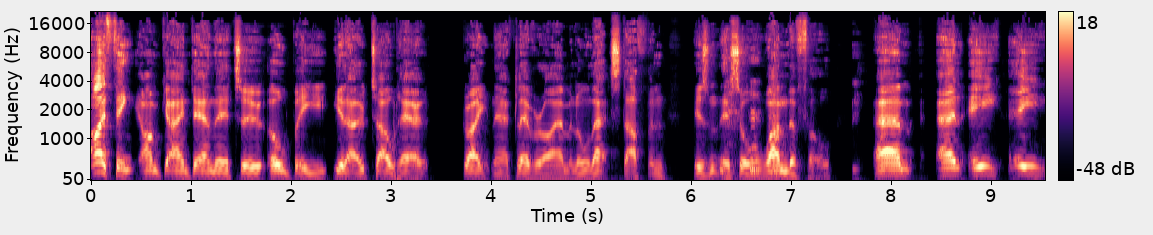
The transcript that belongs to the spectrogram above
I think I'm going down there to all be, you know, told how great and how clever I am and all that stuff, and isn't this all wonderful? Um, and he he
